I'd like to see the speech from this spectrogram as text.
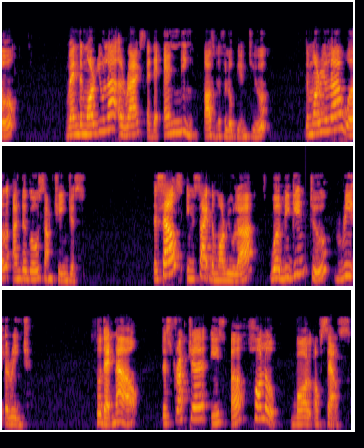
So, when the morula arrives at the ending of the fallopian tube, the morula will undergo some changes. The cells inside the morula will begin to rearrange. So that now the structure is a hollow ball of cells.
